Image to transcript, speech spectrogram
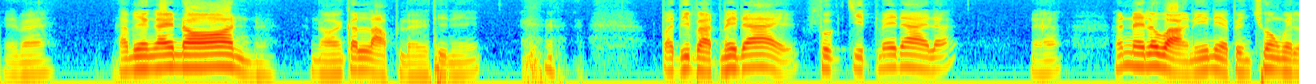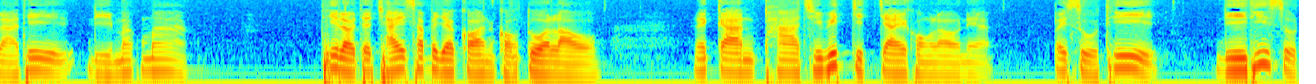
เห็นไหมทำยังไงนอน นอนก็หลับเลยทีนี้ ปฏิบัติไม่ได้ ฝึกจิตไม่ได้แล้ว นะนั้นในระหว่างนี้เนี่ยเป็นช่วงเวลาที่ดีมาก ๆ ที่เราจะใช้ทรัพยากรของตัวเรา ในการพาชีวิตจิตใจของเราเนี่ยไปสู่ที่ดีที่สุด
